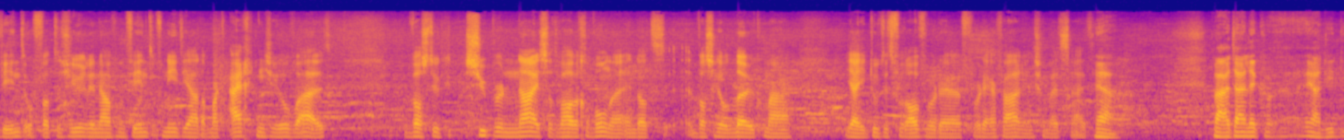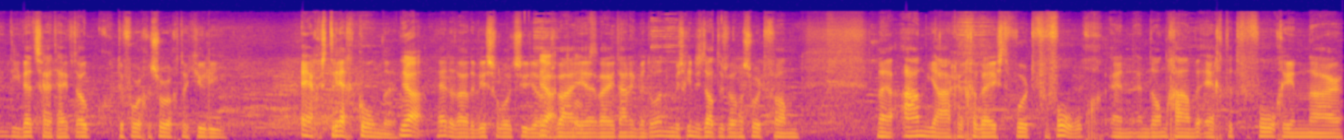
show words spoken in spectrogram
wint of wat de jury er nou van vindt of niet, ja, dat maakt eigenlijk niet zo heel veel uit. Het was natuurlijk super nice dat we hadden gewonnen en dat was heel leuk, maar ja, je doet het vooral voor de, voor de ervaring, zo'n wedstrijd. Ja, maar uiteindelijk, eh, ja, die, die wedstrijd heeft ook ervoor gezorgd dat jullie ergens terecht konden. Ja. Dat waren de Wisseloord Studios waar, je, waar je uiteindelijk bent. En misschien is dat dus wel een soort van nou ja, aanjager geweest voor het vervolg. En, en dan gaan we echt het vervolg in naar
